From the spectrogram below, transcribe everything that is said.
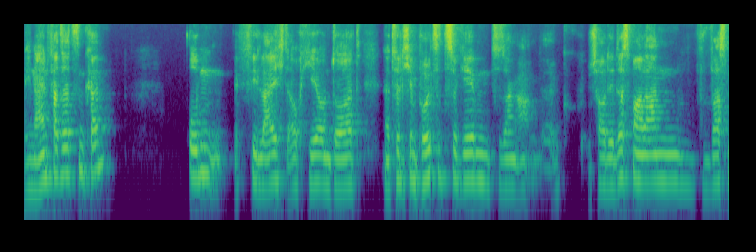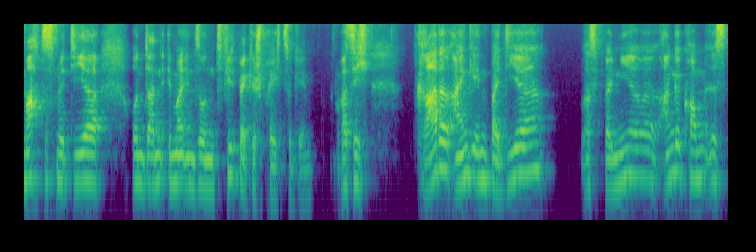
hineinversetzen können um vielleicht auch hier und dort natürlich Impulse zu geben, zu sagen, ah, schau dir das mal an, was macht es mit dir und dann immer in so ein Feedback-Gespräch zu gehen. Was ich gerade eingehend bei dir, was bei mir angekommen ist,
